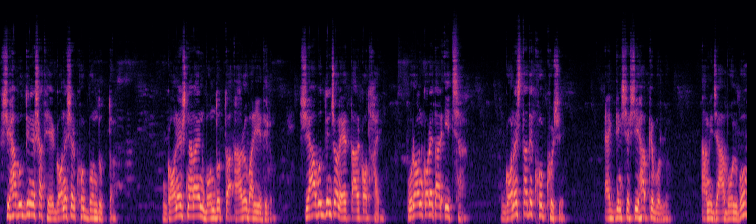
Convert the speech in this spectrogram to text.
শিহাবুদ্দিনের সাথে গণেশের খুব বন্ধুত্ব। গণেশ নারায়ণ বন্ধুত্ব আরও বাড়িয়ে দিল। শিহাবুদ্দিন চলে তার কথায়, পূরণ করে তার ইচ্ছা। গণেশ তাতে খুব খুশি। একদিন সে শিহাবকে বলল, আমি যা বলব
